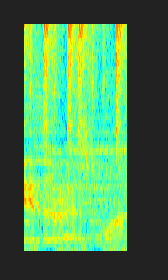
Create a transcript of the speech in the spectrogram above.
together as one.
